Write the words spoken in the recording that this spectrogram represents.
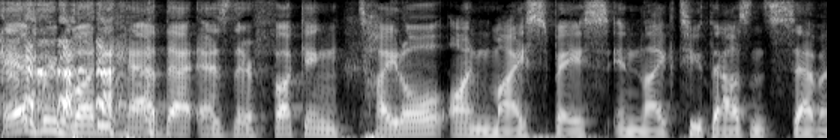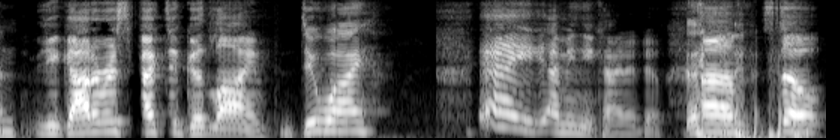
everybody had that as their fucking title on MySpace in like 2007. you gotta respect a good line Do I? Yeah, I mean, you kind of do. Um, so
